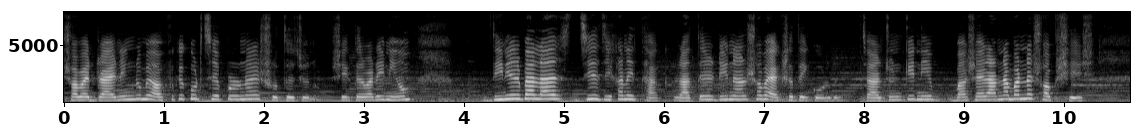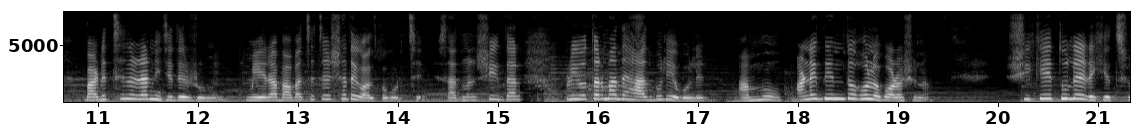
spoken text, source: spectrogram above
সবাই ডাইনিং রুমে অপেক্ষা করছে প্রণয়ের শ্রদ্ধের জন্য। শিখদের বাড়ির নিয়ম, দিনের বেলা যে যেখানেই থাক, রাতের ডিনার সবাই একসাথেই করবে। চারজনকে নিয়ে বাসায় রান্নাবান্না সব শেষ। বাড়ির ছেলেরা নিজেদের রুমে। মেয়েরা বাবা চাচার সাথে গল্প করছে। সাদমান শিকদার প্রিয়তার মাঝে হাত বুলিয়ে বললেন, আম্মু অনেক দিন তো হলো পড়াশোনা। শিখে তুলে রেখেছ।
